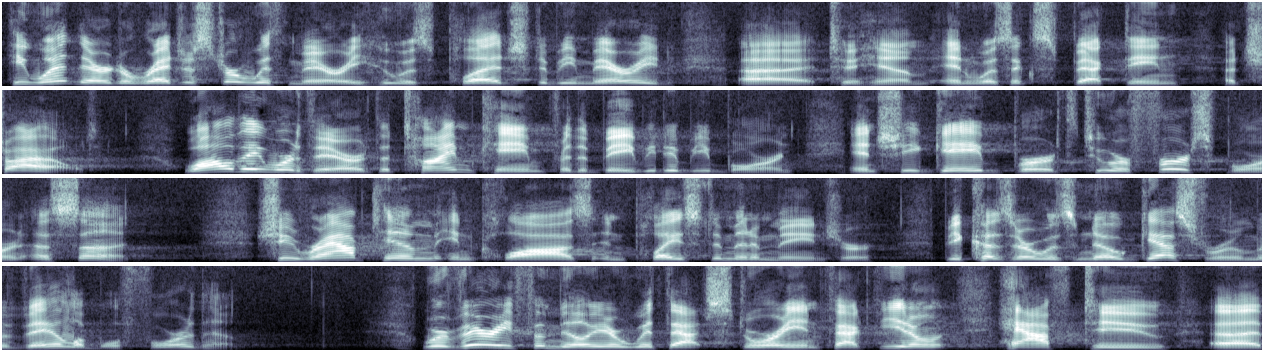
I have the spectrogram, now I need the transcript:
He went there to register with Mary, who was pledged to be married uh, to him and was expecting a child. While they were there, the time came for the baby to be born, and she gave birth to her firstborn, a son. She wrapped him in cloths and placed him in a manger because there was no guest room available for them. We're very familiar with that story. In fact, you don't have to uh,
